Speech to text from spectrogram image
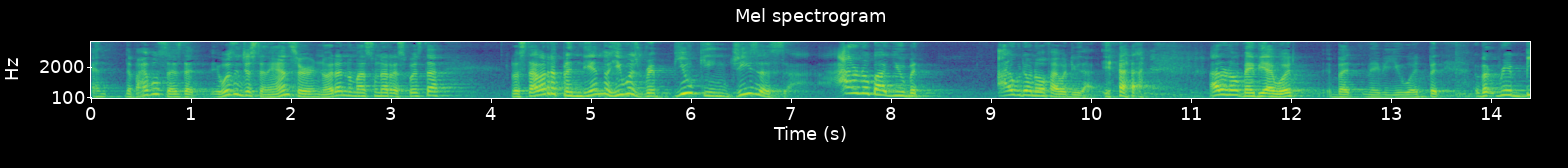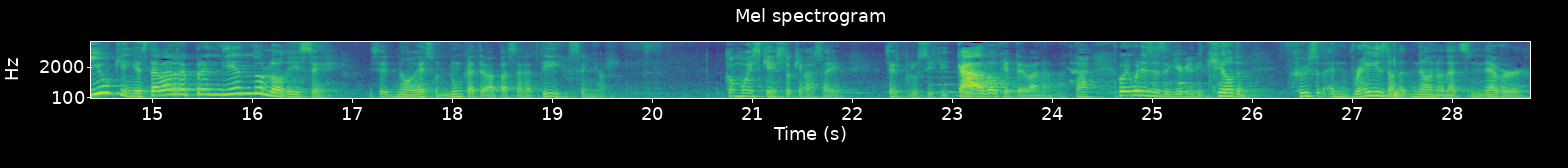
And the Bible says that it wasn't just an answer, no era nomás una respuesta, lo estaba reprendiendo. He was rebuking Jesus. I don't know about you, but I don't know if I would do that. Yeah. I don't know, maybe I would, but maybe you would. But, but rebuking, estaba reprendiéndolo, dice. Dice, no, eso nunca te va a pasar a ti, Señor. ¿Cómo es que esto que vas a ser crucificado, que te van a matar? What, what is this? You're going to be killed and crucified and raised on the... No, no, that's never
